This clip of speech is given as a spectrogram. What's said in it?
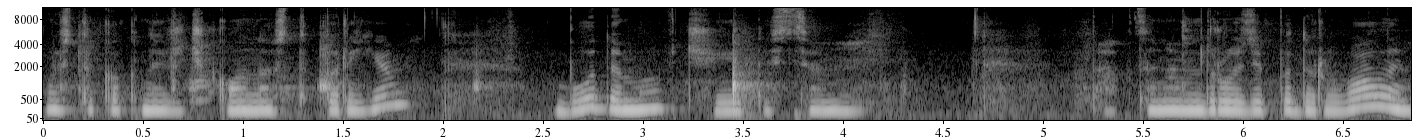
Ось така книжечка у нас тепер є. Будемо вчитися. Так, це нам друзі подарували.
